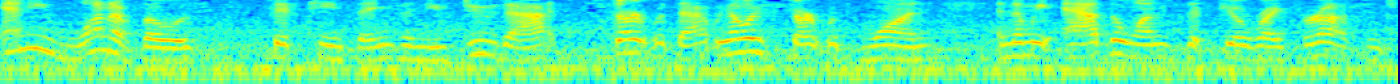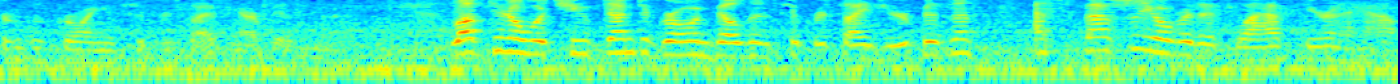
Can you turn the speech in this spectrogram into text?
any one of those, 15 things and you do that, start with that. We always start with one and then we add the ones that feel right for us in terms of growing and supersizing our business. Love to know what you've done to grow and build and supersize your business, especially over this last year and a half.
